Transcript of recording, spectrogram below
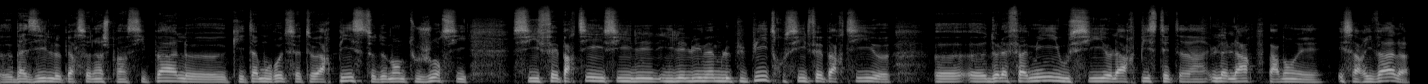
Basile, le personnage principal, euh, qui est amoureux de cette harpiste, se demande toujours si s'il fait partie, s'il est, lui-même le pupitre ou s'il fait partie euh, euh, euh, de la famille ou si euh, la harpiste est un- l'harpe pardon est, est sa rivale.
